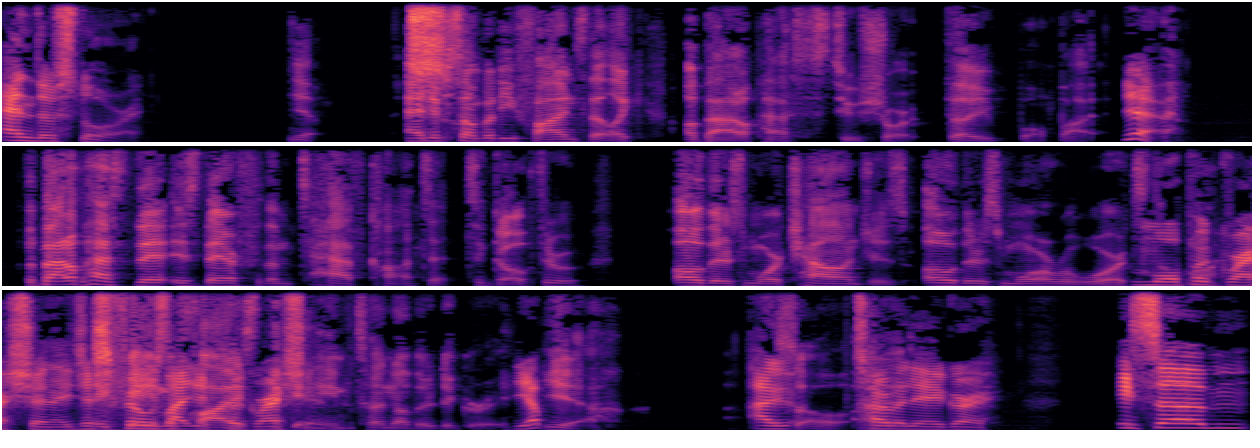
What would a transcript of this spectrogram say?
End of story. Yeah. And if somebody finds that like a battle pass is too short, they won't buy it. Yeah. The battle pass that is there for them to have content to go through. Oh, there's more challenges. Oh, there's more rewards. More progression. It just It feels like your gamifies the progression. game to another degree. Yep. Yeah. I so I- totally agree. It's um,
